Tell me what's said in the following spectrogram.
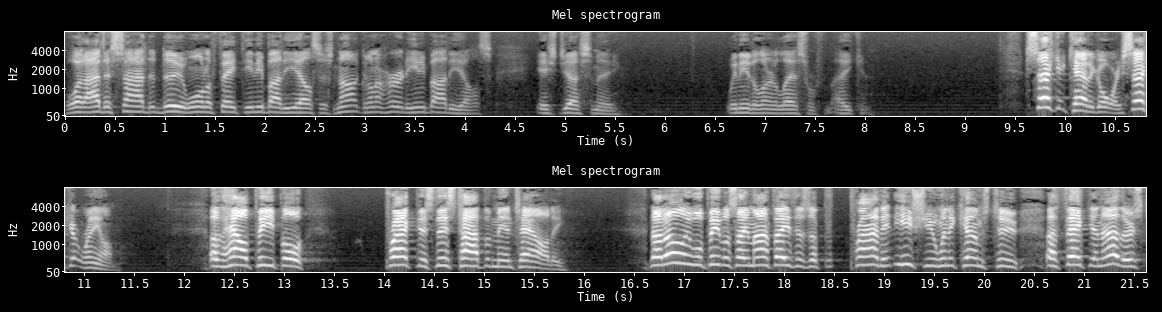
What I decide to do won't affect anybody else. It's not going to hurt anybody else. It's just me. We need to learn a lesson from Achan. Second category, second realm of how people practice this type of mentality. Not only will people say my faith is a private issue when it comes to affecting others,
